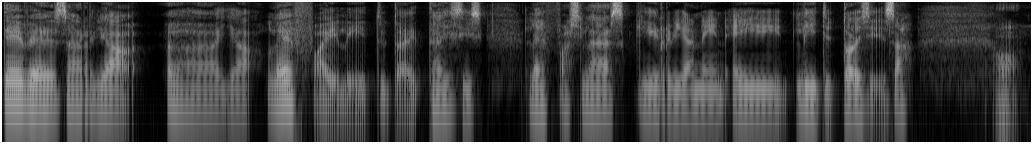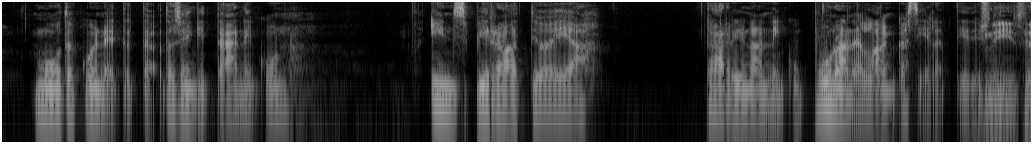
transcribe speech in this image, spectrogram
TV-sarja äh, ja leffa ei liity, tai, tai siis leffa slash kirja, niin ei liity toisiinsa Oh. muuta kuin, että tosiaankin tämä niinku inspiraatio ja tarinan niinku punainen lanka siellä tietysti Niin, se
